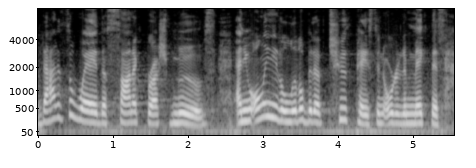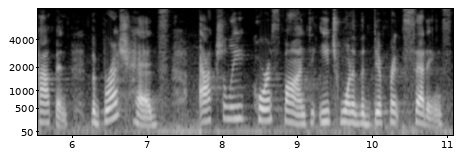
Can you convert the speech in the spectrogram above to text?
That is the way the sonic brush moves. And you only need a little bit of toothpaste in order to make this happen. The brush heads actually correspond to each one of the different settings.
